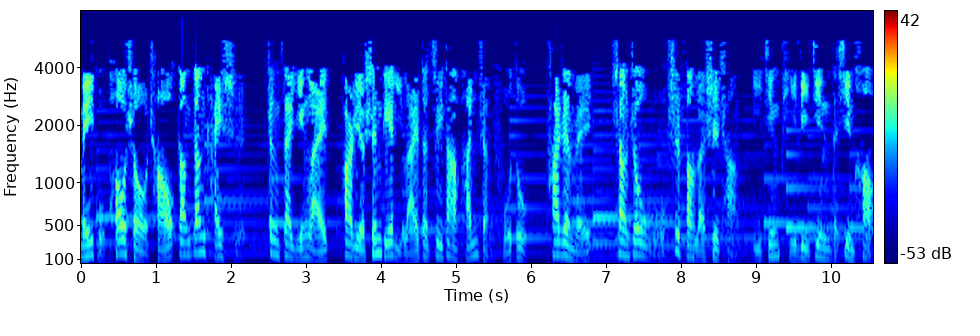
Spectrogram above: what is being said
美股抛售潮刚刚开始。正在迎来二月深跌以来的最大盘整幅度。他认为，上周五释放了市场已经疲力尽的信号。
